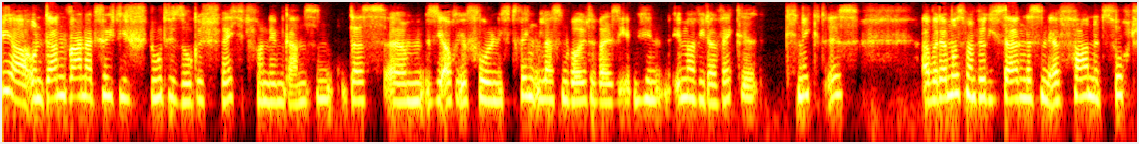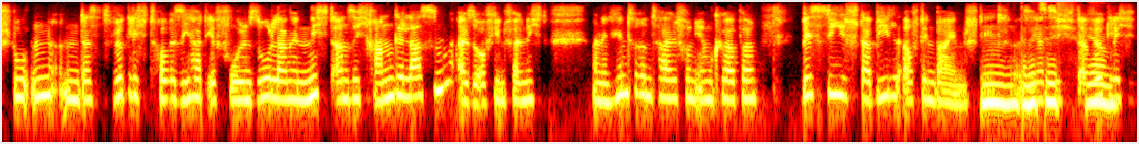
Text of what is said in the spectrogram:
Ja, und dann war natürlich die Stute so geschwächt von dem Ganzen, dass ähm, sie auch ihr Fohlen nicht trinken lassen wollte, weil sie eben hinten immer wieder weggeknickt ist. Aber da muss man wirklich sagen, das sind erfahrene Zuchtstuten. Das ist wirklich toll. Sie hat ihr Fohlen so lange nicht an sich rangelassen, also auf jeden Fall nicht an den hinteren Teil von ihrem Körper, bis sie stabil auf den Beinen steht. Mm, sie hat sich da ja. wirklich,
